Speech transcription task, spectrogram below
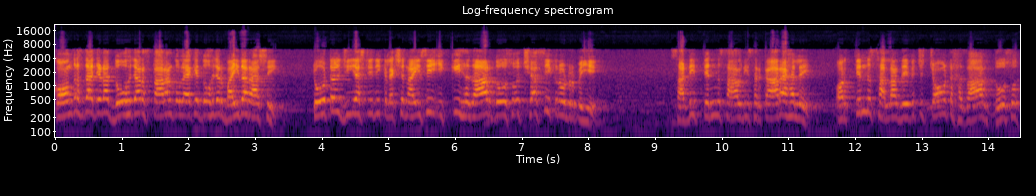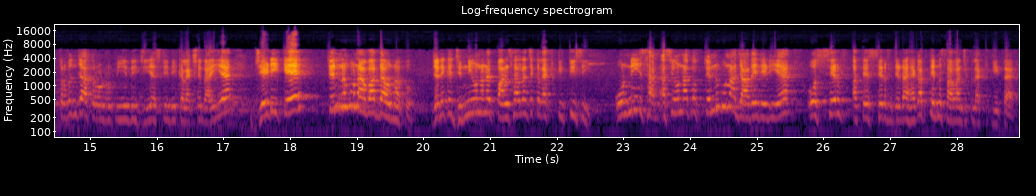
ਕਾਂਗਰਸ ਦਾ ਜਿਹੜਾ 2017 ਤੋਂ ਲੈ ਕੇ 2022 ਦਾ ਰਾਜ ਸੀ ਟੋਟਲ ਜੀਐਸਟੀ ਦੀ ਕਲੈਕਸ਼ਨ ਆਈ ਸੀ 21286 ਕਰੋੜ ਰੁਪਏ ਸਾਡੀ 3 ਸਾਲ ਦੀ ਸਰਕਾਰ ਹੈ ਹਲੇ, ਔਰ 3 ਸਾਲਾਂ ਦੇ ਵਿੱਚ 64253 ਕਰੋੜ ਰੁਪਏ ਦੀ ਜੀਐਸਟੀ ਦੀ ਕਲੈਕਸ਼ਨ ਆਈ ਹੈ, ਜਿਹੜੀ ਕਿ 3 ਗੁਣਾ ਵੱਧ ਹੈ ਉਹਨਾਂ ਤੋਂ। ਯਾਨੀ ਕਿ ਜਿੰਨੀ ਉਹਨਾਂ ਨੇ 5 ਸਾਲਾਂ 'ਚ ਕਲੈਕਟ ਕੀਤੀ ਸੀ ਉਨੀ ਸਾ- ਅਸੀਂ ਉਹਨਾਂ ਤੋਂ ਤਿੰਨ ਗੁਣਾ ਜ਼ਿਆਦਾ ਜਿਹੜੀ ਹੈ, ਉਹ ਸਿਰਫ ਅਤੇ ਸਿਰਫ ਜਿਹੜਾ ਹੈਗਾ 3 ਸਾਲਾਂ 'ਚ ਕਲੈਕਟ ਕੀਤਾ ਹੈ।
